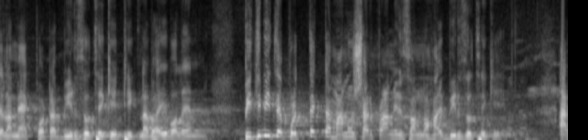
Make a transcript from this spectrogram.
এসেছিলাম এক ফোঁটা বীর্য থেকে, ঠিক না ভাই বলেন? পৃথিবীতে প্রত্যেকটা মানুষ আর প্রাণীর জন্ম হয় বীর্য থেকে। আর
